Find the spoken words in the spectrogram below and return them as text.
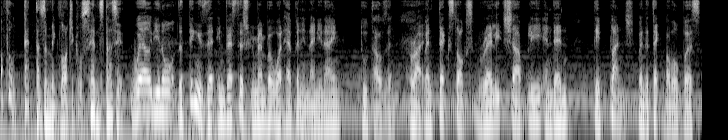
Although that doesn't make logical sense, does it? Well, you know, the thing is that investors remember what happened in 99, 2000, right. when tech stocks rallied sharply and then they plunged when the tech bubble burst.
